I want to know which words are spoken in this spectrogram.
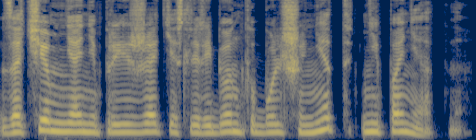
зачем няне приезжать, если ребенка больше нет, непонятно.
